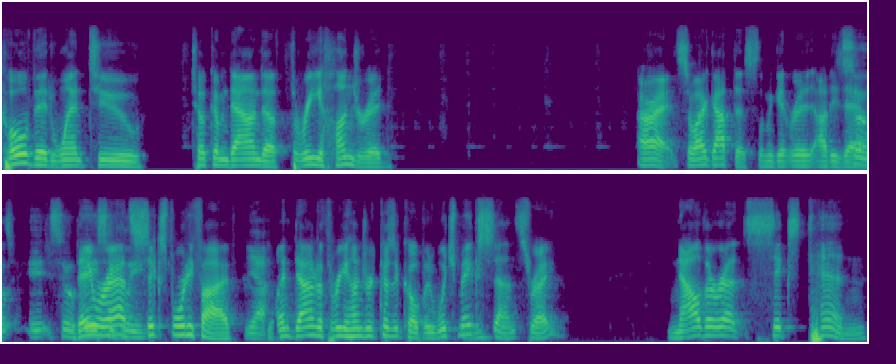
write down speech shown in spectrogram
COVID went to took them down to 300 all right, so I got this. Let me get rid of these ads. So, it, so they were at 645, Yeah. went down to 300 because of COVID, which makes Mhm. sense, right? Now they're at 610.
